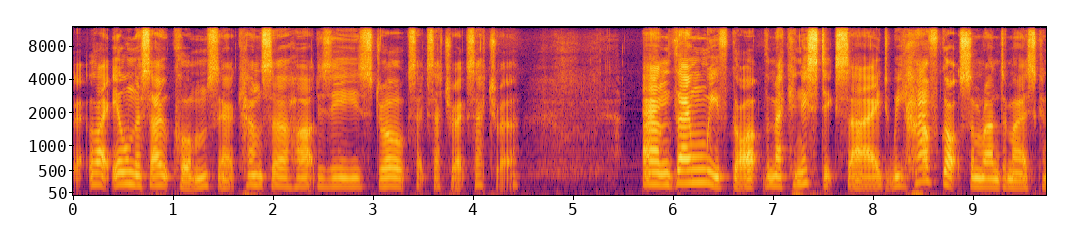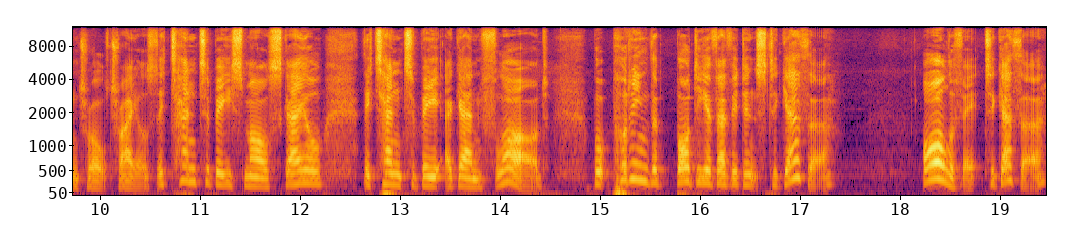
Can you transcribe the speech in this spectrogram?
uh, like illness outcomes, uh, cancer, heart disease, strokes, etc., etc. And then we've got the mechanistic side. We have got some randomized controlled trials. They tend to be small scale, they tend to be, again, flawed. But putting the body of evidence together, all of it together,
